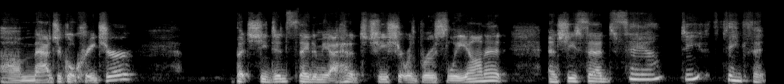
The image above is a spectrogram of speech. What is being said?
um, magical creature. But she did say to me i had a t-shirt with bruce lee on it and she said sam do you think that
